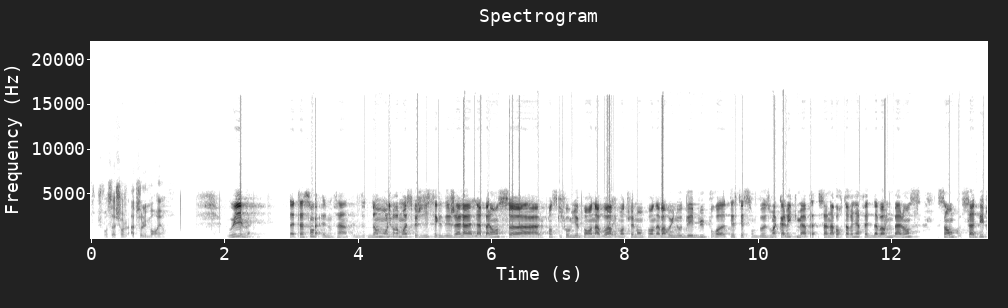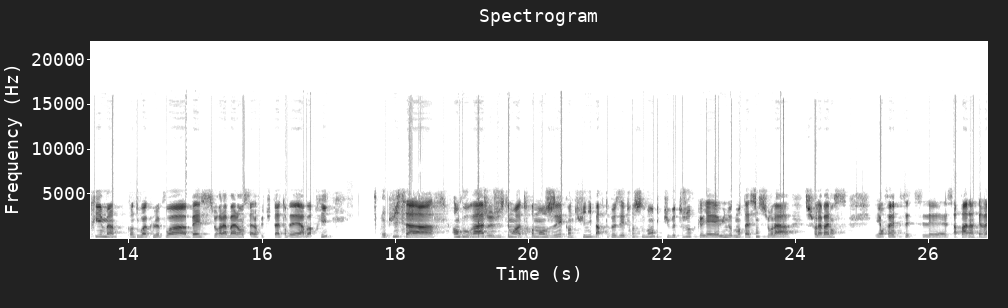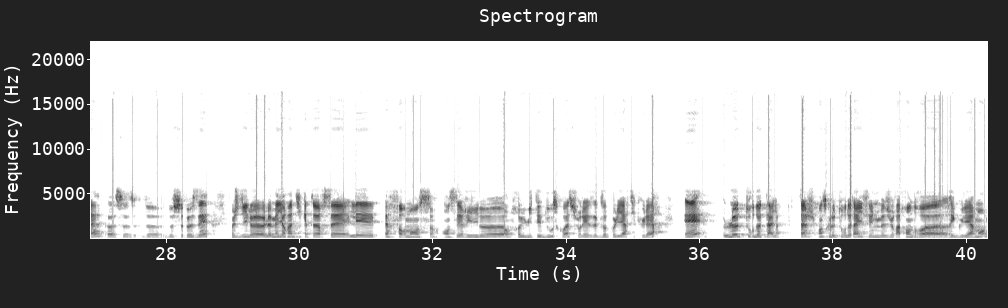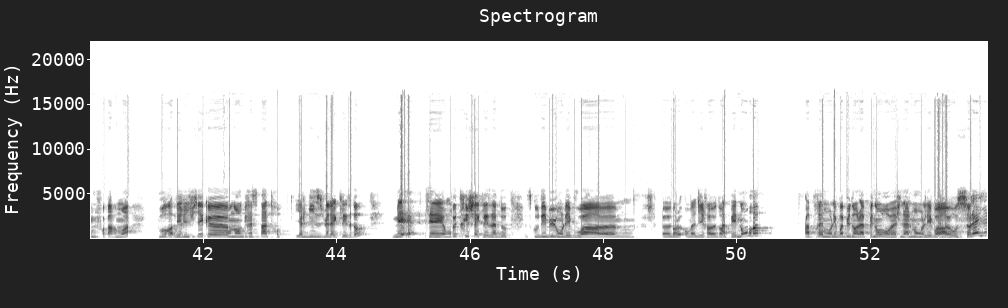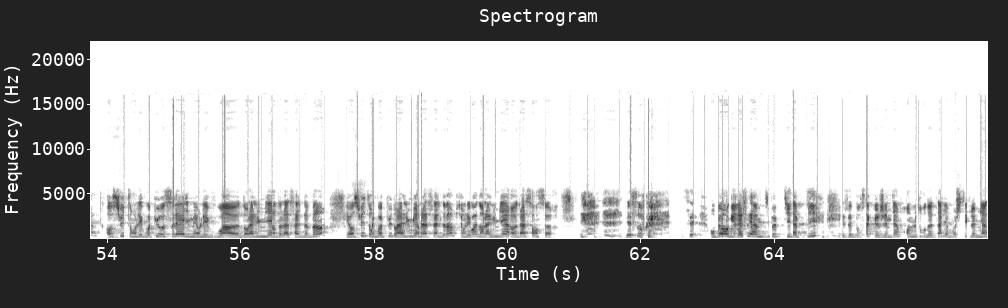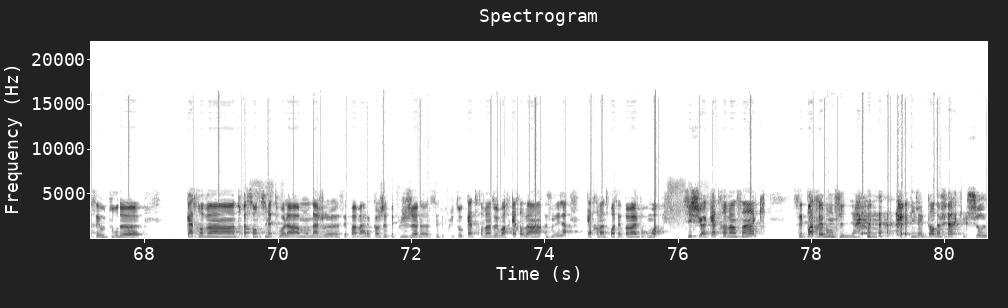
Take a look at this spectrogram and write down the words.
Je pense que ça change absolument rien. Oui, de toute façon, enfin, dans mon livre, moi, ce que je dis, c'est que déjà la, balance, euh, je pense qu'il faut mieux pour en avoir. Éventuellement, on peut en avoir une au début pour euh, tester son besoin calorique, mais ça n'apporte rien en fait d'avoir une balance. Ça, ça déprime quand tu vois que le poids baisse sur la balance alors que tu t'attendais à avoir pris. Et puis ça encourage justement à trop manger quand tu finis par te peser trop souvent, tu veux toujours qu'il y ait une augmentation sur la sur la balance. Et en fait, ça n'a pas d'intérêt euh, de, de, se peser. Moi je dis le, le meilleur indicateur c'est les performances en série de entre 8 et 12 quoi sur les exopolyarticulaires et le tour de taille. Ça, je pense que le tour de taille c'est une mesure à prendre euh, régulièrement, une fois par mois, pour vérifier qu'on n'engraisse pas trop. Il y a le visuel avec les ados, mais on peut tricher avec les abdos. Parce qu'au début, on les voit, euh, euh, on va dire, euh, dans la pénombre. Après, on les voit plus dans la pénombre, mais finalement, on les voit au soleil. Ensuite, on les voit plus au soleil, mais on les voit dans la lumière de la salle de bain. Et ensuite, on les voit plus dans la lumière de la salle de bain, puis on les voit dans la lumière de l'ascenseur. mais sauf que on peut engraisser un petit peu petit à petit. Et c'est pour ça que j'aime bien prendre le tour de taille. Moi, je sais que le mien, c'est autour de 83 cm, voilà, à mon âge, euh, c'est pas mal. Quand j'étais plus jeune, euh, c'était plutôt 82, voire 81. Mais là, 83, c'est pas mal pour moi. Si je suis à 85, c'est pas très bon signe. Il est temps de faire quelque chose.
